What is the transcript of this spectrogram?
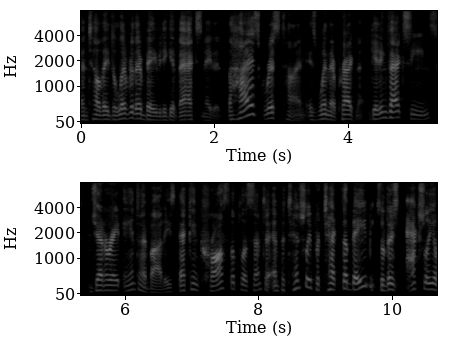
until they deliver their baby to get vaccinated. The highest risk time is when they're pregnant. Getting vaccines generate antibodies that can cross the placenta and potentially protect the baby. So there's actually a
